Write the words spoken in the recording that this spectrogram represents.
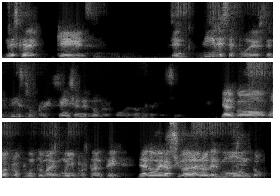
Tienes que, que sentir ese poder, sentir su presencia en el nombre poderoso de Jesús. Y algo, otro punto muy importante, ya no era ciudadano del mundo.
